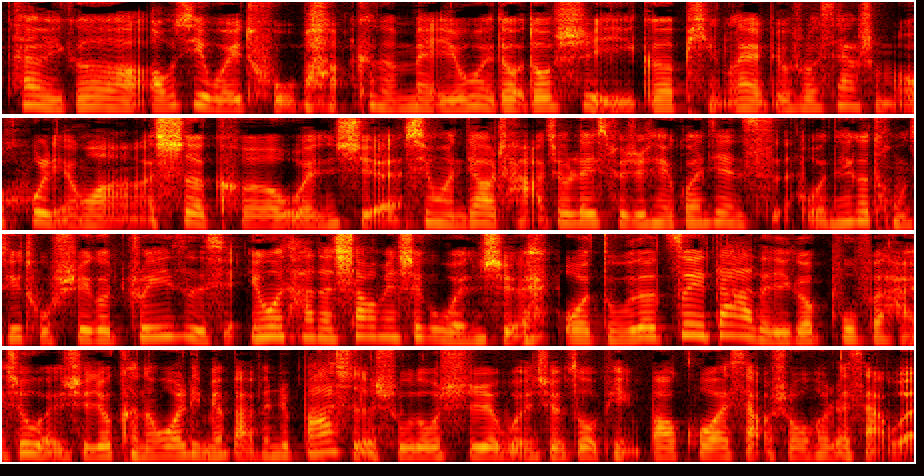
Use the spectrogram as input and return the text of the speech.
它有一个好几维图吧，可能每一维都都是一个品类，比如说像什么互。互联网啊、社科、文学、新闻调查，就类似于这些关键词。我那个统计图是一个锥字形，因为它的上面是个文学。我读的最大的一个部分还是文学，就可能我里面百分之八十的书都是文学作品，包括小说或者散文。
